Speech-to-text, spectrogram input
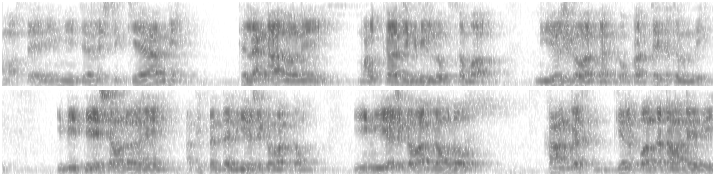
నమస్తే నేను మీ జర్నలిస్ట్ కేఆర్ని. తెలంగాణలోని మల్కాజిగిరి లోక్సభ నియోజకవర్గానికి ఒక ప్రత్యేకత ఉంది. ఇది దేశంలోనే అతిపెద్ద నియోజకవర్గం. ఈ నియోజకవర్గంలో కాంగ్రెస్ గెలుపొందడం అనేది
